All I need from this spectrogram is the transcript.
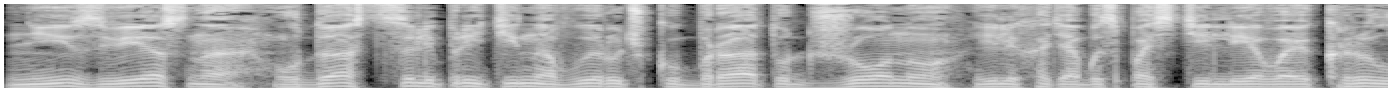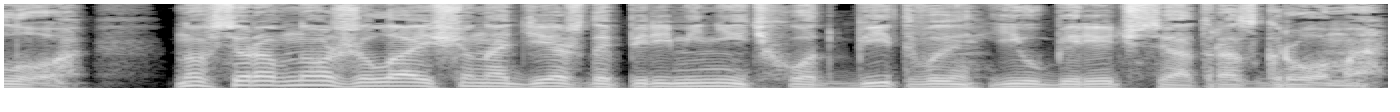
Неизвестно, удастся ли прийти на выручку брату Джону или хотя бы спасти левое крыло, но все равно жила еще надежда переменить ход битвы и уберечься от разгрома.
